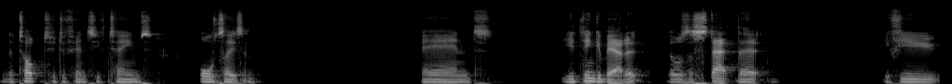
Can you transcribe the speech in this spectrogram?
in the top two defensive teams all season. And you think about it, there was a stat that if you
